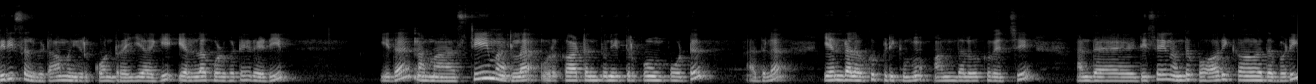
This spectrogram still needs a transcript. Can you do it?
விரிசல் விடாமல் இருக்கும் ட்ரை ஆகி எல்லா கொழுக்கட்டையும் ரெடி இதை நம்ம ஸ்டீமரில் ஒரு காட்டன் துணி திருப்பவும் போட்டு அதில் எந்த அளவுக்கு பிடிக்குமோ அந்த அளவுக்கு வச்சு அந்த டிசைன் வந்து பாதிக்காதபடி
